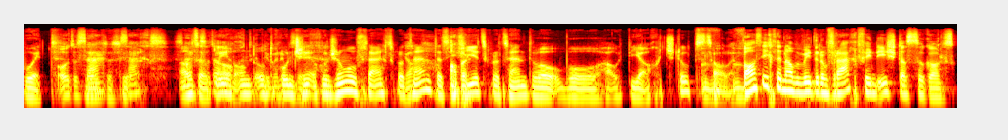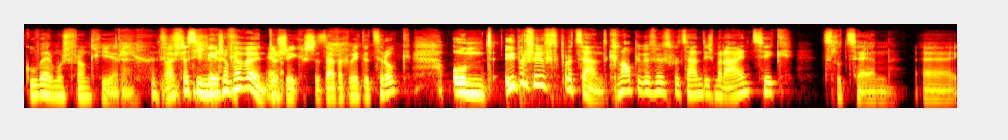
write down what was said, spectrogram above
Gut. Oder 6, 6, also, oder und, und du kommst, kommst nur auf 60 Prozent. Ja, das sind 40 Prozent, die wo, halt die 8 Stutz zahlen. Was ich dann aber wiederum frech finde, ist, dass sogar das Kuvert musst frankieren musst. Weißt du, das sind wir schon verwöhnt. Du ja. schickst das einfach wieder zurück. Und über 50 Prozent, knapp über 50 Prozent, ist man einzig zu Luzern äh,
